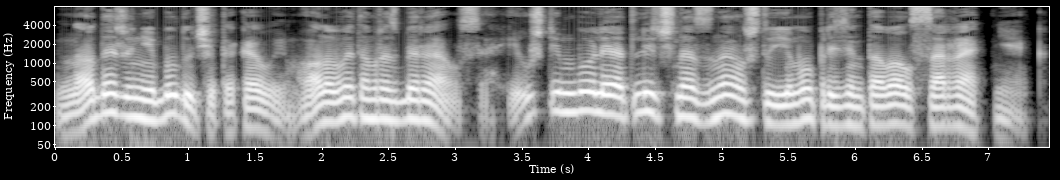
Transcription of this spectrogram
но даже не будучи таковым, он в этом разбирался, и уж тем более отлично знал, что ему презентовал соратник.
